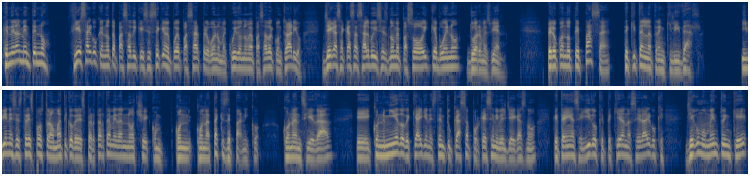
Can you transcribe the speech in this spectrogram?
Generalmente no. Si es algo que no te ha pasado y que dices, sé que me puede pasar, pero bueno, me cuido, no me ha pasado, al contrario, llegas a casa salvo y dices, no me pasó hoy, qué bueno, duermes bien. Pero cuando te pasa, te quitan la tranquilidad. Y viene ese estrés postraumático de despertarte a medianoche con, con, ataques de pánico, con ansiedad, eh, con miedo de que alguien esté en tu casa porque a ese nivel llegas, ¿no? Que te hayan seguido, que te quieran hacer algo, que llega un momento en que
